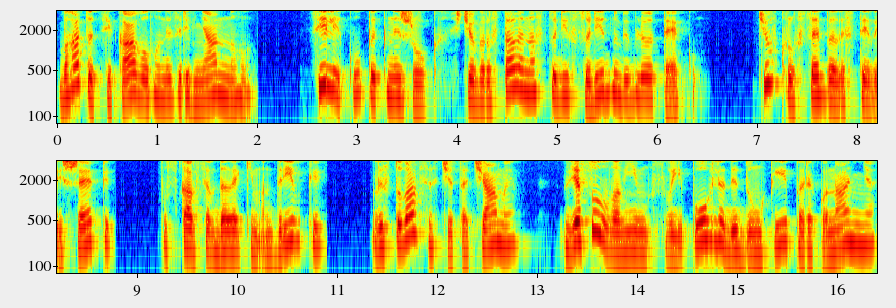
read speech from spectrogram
багато цікавого, незрівнянного, цілі купи книжок, що виростали на столі в солідну бібліотеку, чув круг себе листивий шепіт, пускався в далекі мандрівки, листувався з читачами, з'ясовував їм свої погляди, думки, переконання,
